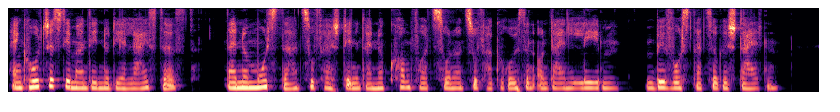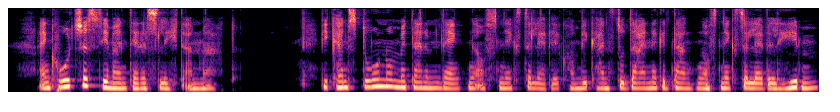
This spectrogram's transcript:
Ein Coach ist jemand, den du dir leistest, deine Muster zu verstehen und deine Komfortzone zu vergrößern und dein Leben bewusster zu gestalten. Ein Coach ist jemand, der das Licht anmacht. Wie kannst du nun mit deinem Denken aufs nächste Level kommen? Wie kannst du deine Gedanken aufs nächste Level heben,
